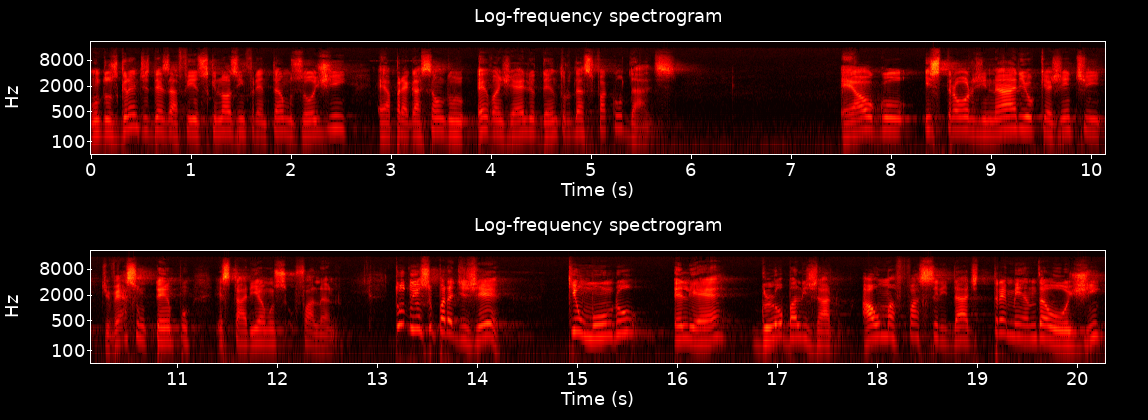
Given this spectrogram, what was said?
Um dos grandes desafios que nós enfrentamos hoje é a pregação do Evangelho dentro das faculdades. É algo extraordinário que a gente tivesse um tempo estaríamos falando. Tudo isso para dizer que o mundo ele é globalizado. Há uma facilidade tremenda hoje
